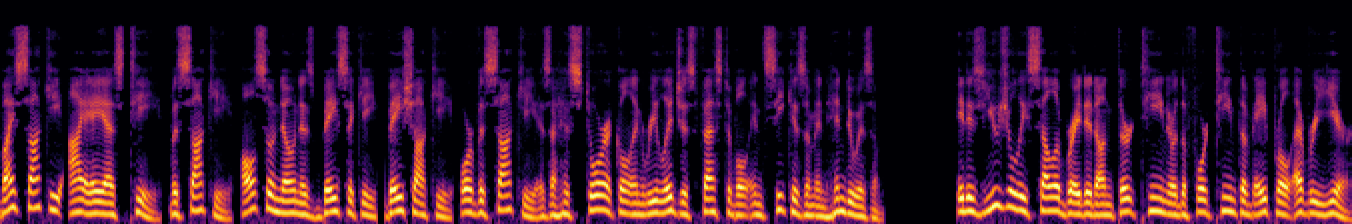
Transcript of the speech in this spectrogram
Vaisakhi IAST, Vaisakhi, also known as Baisakhi, Vaishakhi, or Vaisakhi is a historical and religious festival in Sikhism and Hinduism. It is usually celebrated on 13 or 14 April every year.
